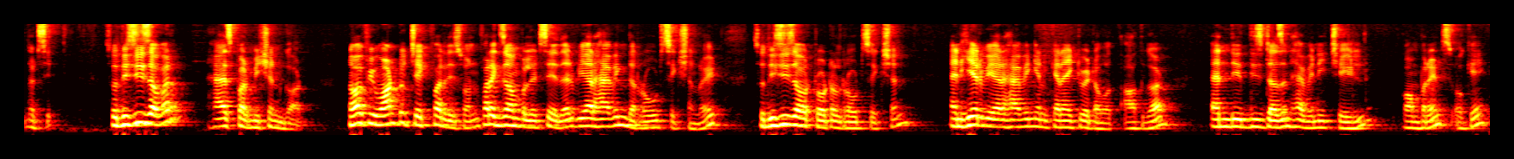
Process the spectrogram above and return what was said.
That's it. So this is our has permission guard now if you want to check for this one, for example, let's say that we are having the route section, right? So this is our total route section. And here we are having an can activate auth guard and this doesn't have any child components, okay?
